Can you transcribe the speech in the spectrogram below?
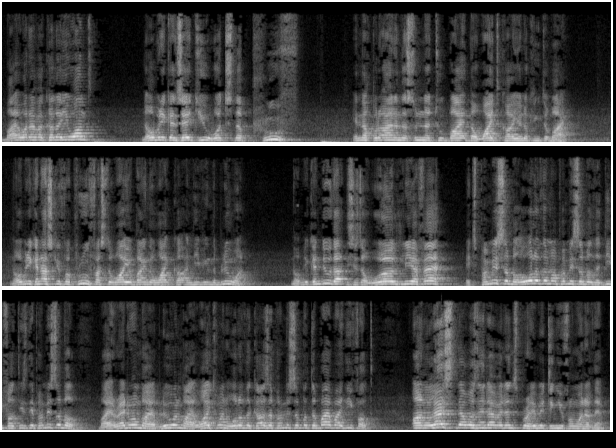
Buy whatever color you want. Nobody can say to you, what's the proof in the Quran and the Sunnah to buy the white car you're looking to buy? Nobody can ask you for proof as to why you're buying the white car and leaving the blue one. Nobody can do that. This is a worldly affair. It's permissible. All of them are permissible. The default is they're permissible. Buy a red one, buy a blue one, buy a white one. All of the cars are permissible to buy by default. Unless there was an evidence prohibiting you from one of them.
